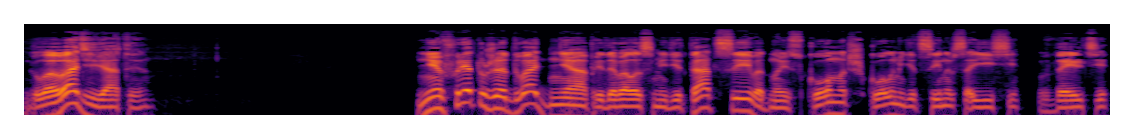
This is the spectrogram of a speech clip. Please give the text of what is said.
Глава девятая Нефред уже два дня предавалась медитации в одной из комнат школы медицины в Саисе, в Дельте,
